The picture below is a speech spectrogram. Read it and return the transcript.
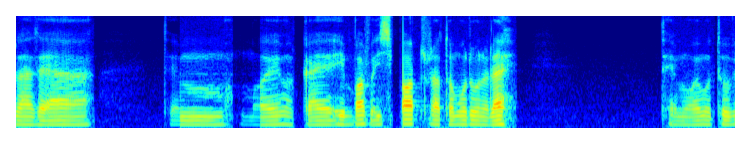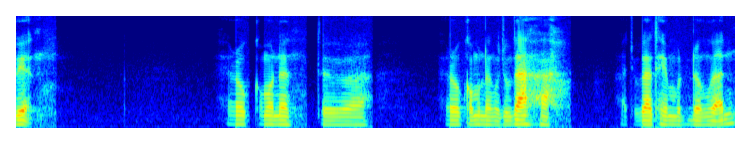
ta sẽ thêm mới một cái import và export router module ở đây. Thêm mới một thư viện. Hero component từ uh, hero component của chúng ta à, à, chúng ta thêm một đường dẫn.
